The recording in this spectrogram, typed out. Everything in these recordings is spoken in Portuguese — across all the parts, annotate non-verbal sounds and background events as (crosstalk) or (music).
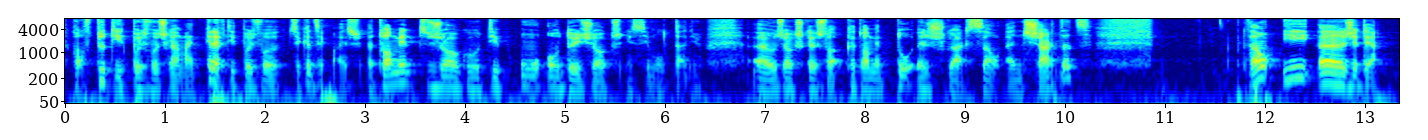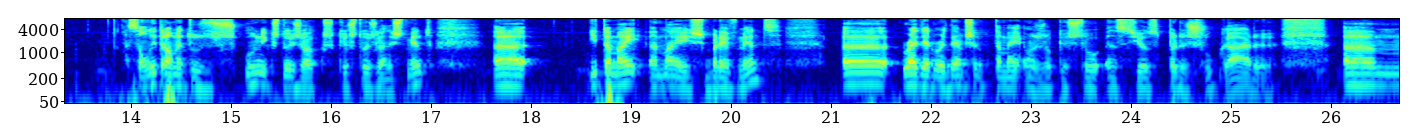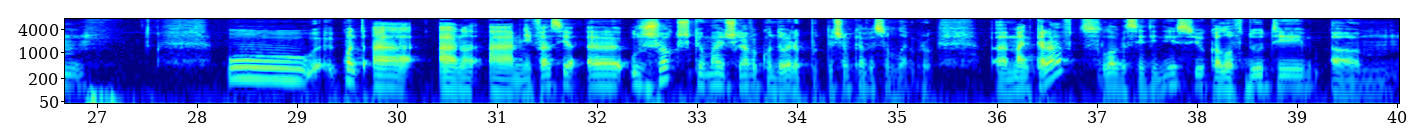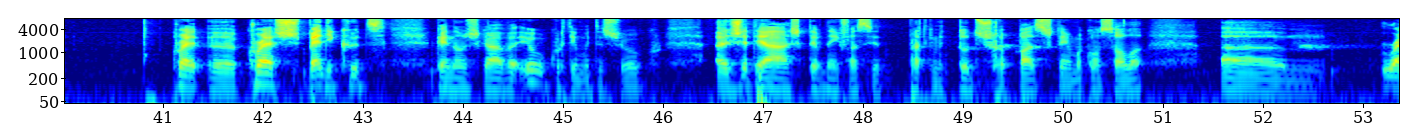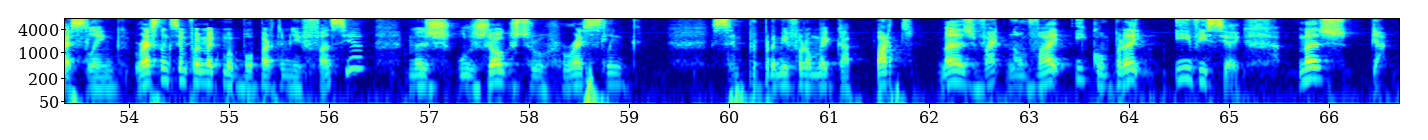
Call of Duty e depois vou jogar Minecraft e depois vou não sei que, não sei que mais. Atualmente jogo tipo um ou dois jogos em simultâneo. Uh, os jogos que, que, atualmente estou a jogar são Uncharted perdão, e uh, GTA. São literalmente os únicos dois jogos que eu estou a jogar neste momento. Uh, e também, a mais brevemente, Uh, Red Dead Redemption, que também é um jogo que eu estou ansioso para jogar. Um, o, quanto à, à, à minha infância, uh, os jogos que eu mais jogava quando eu era puto, deixa-me cá ver se eu me lembro. Uh, Minecraft, logo assim de início, Call of Duty, um, Cra Crash Bandicoot, quem não jogava, eu curti muito esse jogo. GTA, acho que teve na infância praticamente todos os rapazes que têm uma consola. Um, wrestling. Wrestling sempre foi meio que uma boa parte da minha infância, mas os jogos de wrestling sempre para mim foram meio que à parte. Mas vai que não vai, e comprei e viciei. Mas, já. Yeah.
